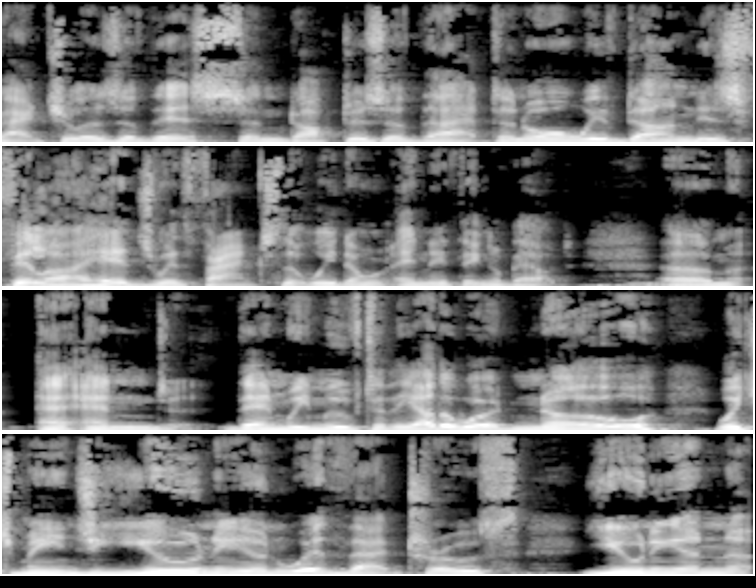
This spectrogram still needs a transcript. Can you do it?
bachelors of this and doctors of that and all we've done is fill our heads with facts that we don't anything about. Um, and then we move to the other word, know, which means union with that truth union uh,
